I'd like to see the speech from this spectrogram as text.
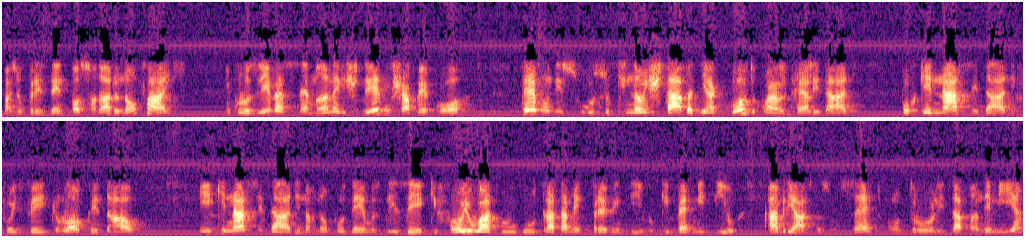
Mas o presidente Bolsonaro não faz. Inclusive, essa semana ele esteve em Chapecó, teve um discurso que não estava de acordo com a realidade, porque na cidade foi feito lockdown e que na cidade nós não podemos dizer que foi o, o, tratamento preventivo que permitiu, abre aspas, um certo controle da pandemia,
